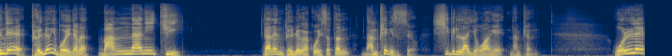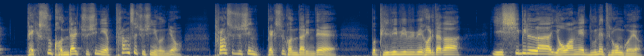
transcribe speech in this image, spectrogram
근데 별명이 뭐였냐면 망나니 기라는 별명을 갖고 있었던 남편이 있었어요. 시빌라 여왕의 남편. 원래 백수 건달 출신이에요. 프랑스 출신이거든요. 프랑스 출신 백수 건달인데 뭐 빌빌빌빌 거리다가 이 시빌라 여왕의 눈에 들어온 거예요.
